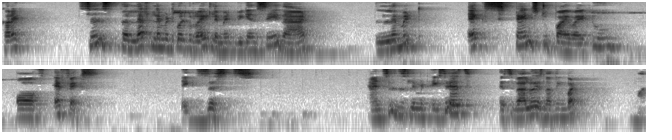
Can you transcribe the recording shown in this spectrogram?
Correct? Since the left limit equal to right limit we can say that limit x tends to pi by 2 of fx exists. And since this limit exists its value is nothing but 1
